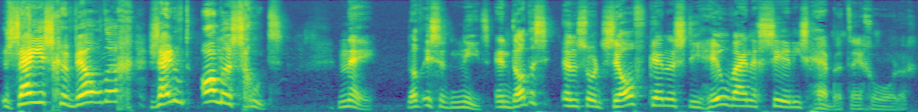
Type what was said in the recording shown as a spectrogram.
Zij is geweldig, zij doet alles goed. Nee, dat is het niet. En dat is een soort zelfkennis die heel weinig series hebben tegenwoordig.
